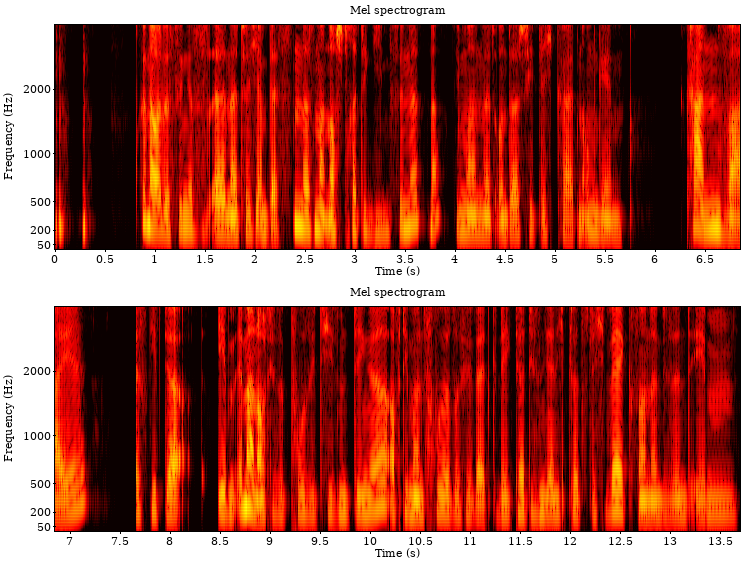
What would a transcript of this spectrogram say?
genau, deswegen ist es äh, natürlich am besten, dass man auch Strategien findet, ne? wie man mit Unterschiedlichkeiten umgehen kann, weil es gibt ja eben immer noch diese positiven Dinge, auf die man früher so viel Wert gelegt hat, die sind ja nicht plötzlich weg, sondern die sind eben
